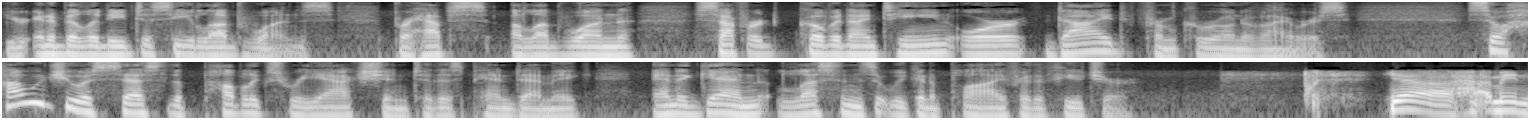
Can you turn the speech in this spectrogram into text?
your inability to see loved ones. Perhaps a loved one suffered COVID 19 or died from coronavirus. So, how would you assess the public's reaction to this pandemic and, again, lessons that we can apply for the future? Yeah, I mean,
